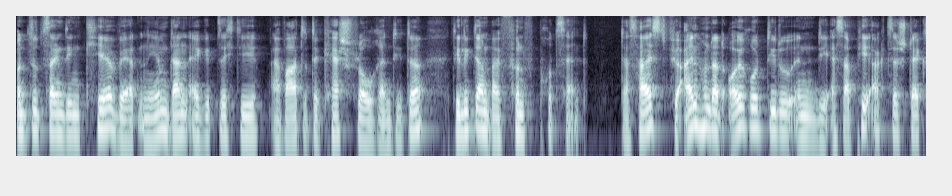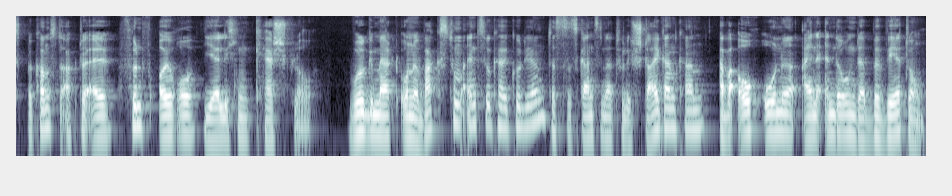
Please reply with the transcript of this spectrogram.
und sozusagen den Kehrwert nehmen, dann ergibt sich die erwartete Cashflow-Rendite. Die liegt dann bei 5%. Das heißt, für 100 Euro, die du in die SAP-Aktie steckst, bekommst du aktuell 5 Euro jährlichen Cashflow. Wohlgemerkt ohne Wachstum einzukalkulieren, das das Ganze natürlich steigern kann, aber auch ohne eine Änderung der Bewertung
